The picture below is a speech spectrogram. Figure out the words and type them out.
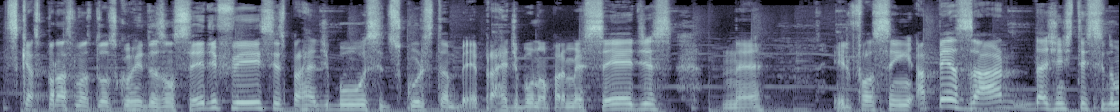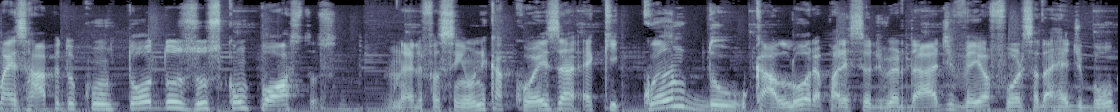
Diz que as próximas duas corridas vão ser difíceis para Red Bull, esse discurso também para Red Bull não, para Mercedes, né? Ele falou assim: apesar da gente ter sido mais rápido com todos os compostos. Né? Ele falou assim: a única coisa é que quando o calor apareceu de verdade, veio a força da Red Bull.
